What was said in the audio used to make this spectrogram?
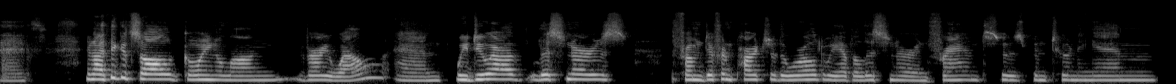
Thanks know, I think it's all going along very well. And we do have listeners from different parts of the world. We have a listener in France who's been tuning in.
